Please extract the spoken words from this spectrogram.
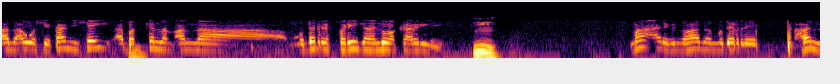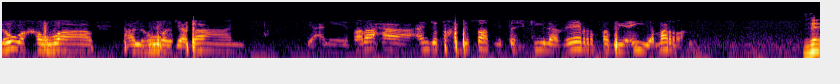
هذا أول شيء. ثاني شيء أبى أتكلم عن مدرب فريقنا اللي هو كاريلي. ما أعرف إنه هذا المدرب هل هو خواف؟ هل هو جبان؟ يعني صراحة عنده تخبيصات للتشكيلة غير طبيعية مرة. زي؟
